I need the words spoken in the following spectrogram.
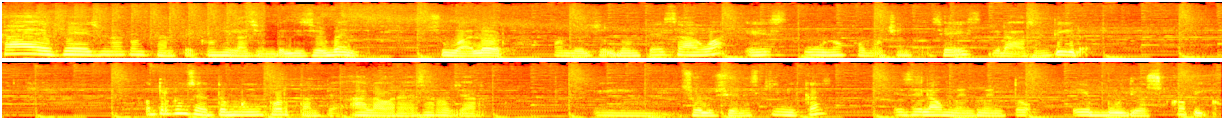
KF es una constante de congelación del disolvente. Su valor cuando el solvente es agua es 1,86 grados centígrados. Otro concepto muy importante a la hora de desarrollar mm, soluciones químicas es el aumento ebulloscópico.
